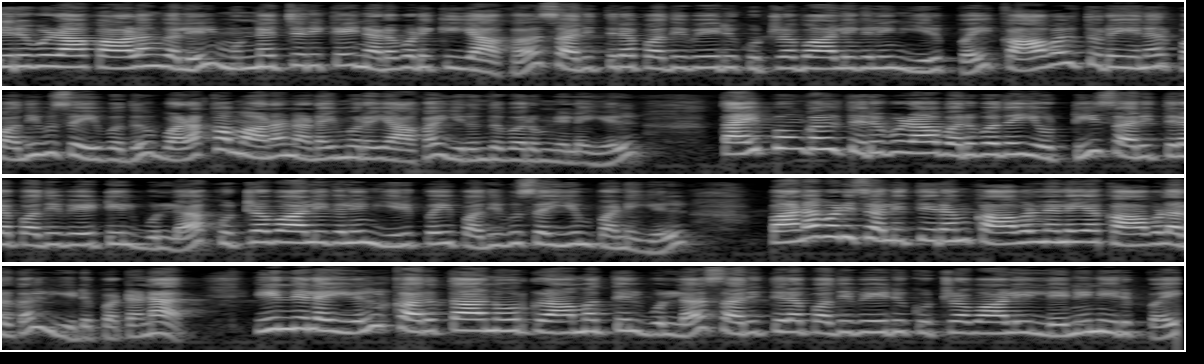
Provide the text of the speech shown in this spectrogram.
திருவிழா காலங்களில் முன்னெச்சரிக்கை நடவடிக்கையாக சரித்திர பதிவேடு குற்றவாளிகளின் இருப்பை காவல்துறையினர் பதிவு செய்வது வழக்கமான நடைமுறையாக இருந்து வரும் நிலையில் தைப்பொங்கல் திருவிழா வருவதையொட்டி சரித்திர பதிவேட்டில் உள்ள குற்றவாளிகளின் இருப்பை பதிவு செய்யும் பணியில் பணவடி சரித்திரம் காவல் நிலைய காவலர்கள் ஈடுபட்டனர். இந்நிலையில் கருத்தானூர் கிராமத்தில் உள்ள சரித்திர பதிவேடு குற்றவாளி லெனின் இருப்பை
